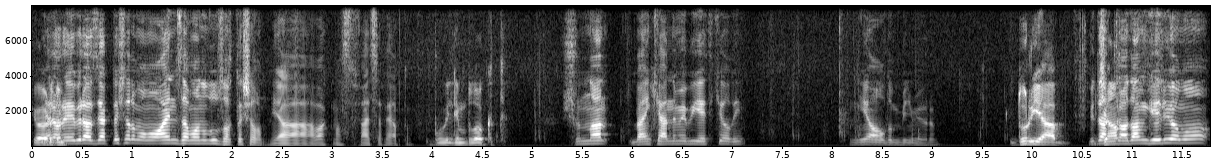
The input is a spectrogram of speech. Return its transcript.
Gel Gördüm. oraya biraz yaklaşalım ama aynı zamanda da uzaklaşalım. Ya bak nasıl felsefe yaptım. Building blocked. Şundan ben kendime bir yetki alayım. Niye aldım bilmiyorum. Dur ya. Bir dakika Can- adam geliyor mu?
